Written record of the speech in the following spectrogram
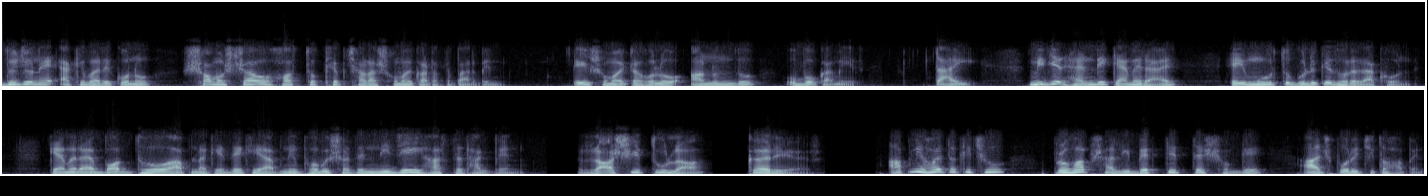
দুজনে একেবারে কোনো সমস্যা ও হস্তক্ষেপ ছাড়া সময় কাটাতে পারবেন। এই সময়টা হলো আনন্দ ও বোকামির। তাই নিজের হ্যান্ডি ক্যামেরায় এই মুহূর্তগুলিকে ধরে রাখুন। ক্যামেরায় বদ্ধ আপনাকে দেখে আপনি ভবিষ্যতে নিজেই হাসতে থাকবেন। রাশি তুলা ক্যারিয়ার। আপনি হয়তো কিছু প্রভাবশালী ব্যক্তিত্বের সঙ্গে আজ পরিচিত হবেন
